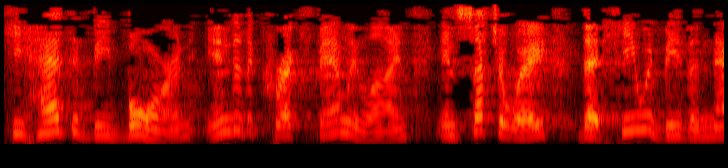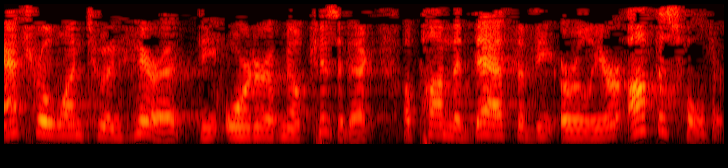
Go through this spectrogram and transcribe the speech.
he had to be born into the correct family line in such a way that he would be the natural one to inherit the order of Melchizedek upon the death of the earlier office holder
